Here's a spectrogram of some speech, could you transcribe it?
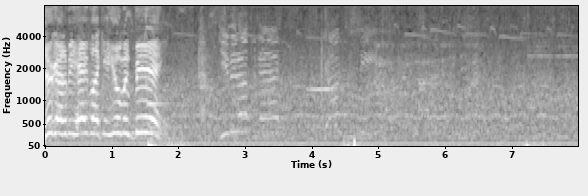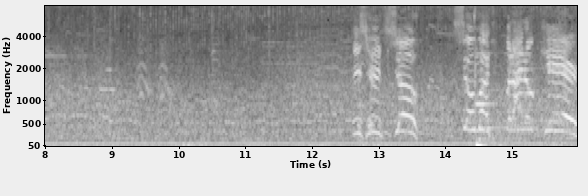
you're gonna behave like a human being. Give it up, Dad. This hurts so, so much, but I don't care.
